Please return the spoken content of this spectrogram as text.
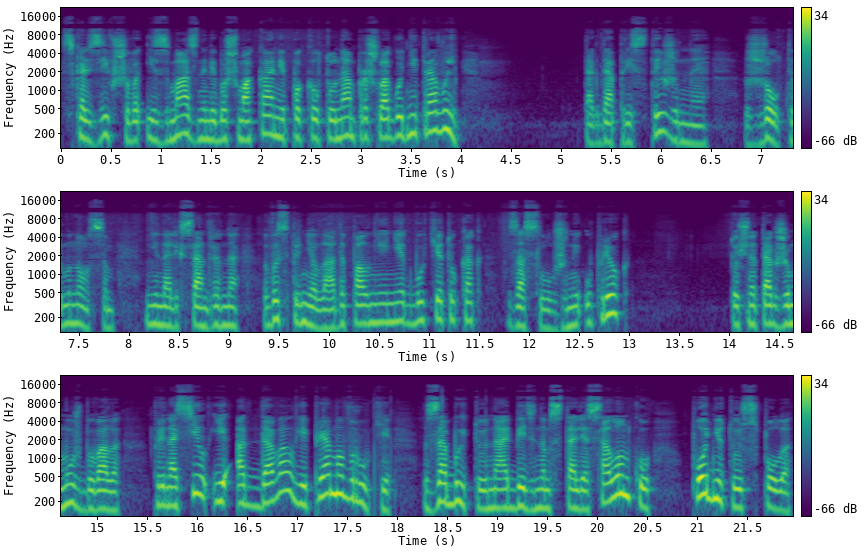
скользившего измазанными башмаками по колтунам прошлогодней травы. Тогда пристыженная, с желтым носом, Нина Александровна восприняла дополнение к букету как заслуженный упрек. Точно так же муж, бывало, приносил и отдавал ей прямо в руки забытую на обеденном столе солонку, поднятую с пола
